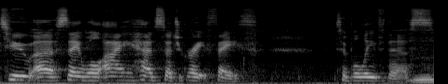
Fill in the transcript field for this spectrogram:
to uh, say well i had such great faith to believe this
